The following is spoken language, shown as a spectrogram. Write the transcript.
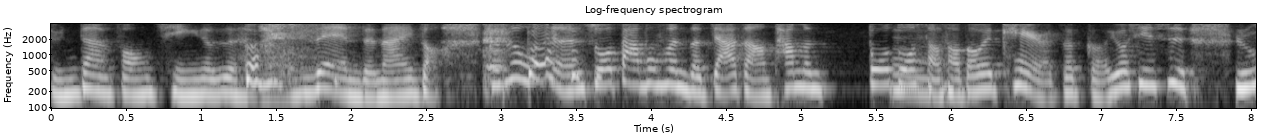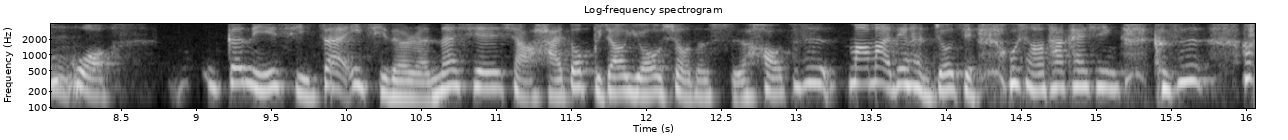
云淡风轻，就是很 zen 的那一种。可是我只能说，大部分的家长他们。多多少少都会 care 这个，尤其是如果跟你一起在一起的人，那些小孩都比较优秀的时候，就是妈妈一定很纠结。我想要他开心，可是啊，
